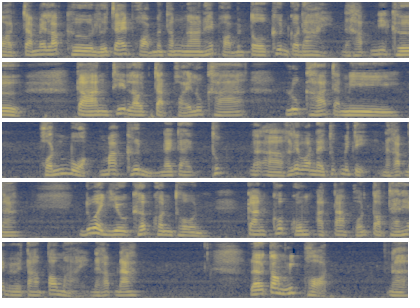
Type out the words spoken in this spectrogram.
อร์ตจะไม่รับคืนหรือจะให้พอร์ตมันทำงานให้พอร์ตมันโตขึ้นก็ได้นะครับ นี่คือการที่เราจัดพอร์ตลูกค้า ลูกค้าจะมีผลบวกมากขึ้นในแต่ทุก เขาเรียกว่าในทุกมิตินะครับนะด้วย yield curve control การควบคุมอัตราผลตอบแทนให้เป็นไปตามเป้าหมายนะครับนะแล้วต้องมิกพอร์ตนะ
